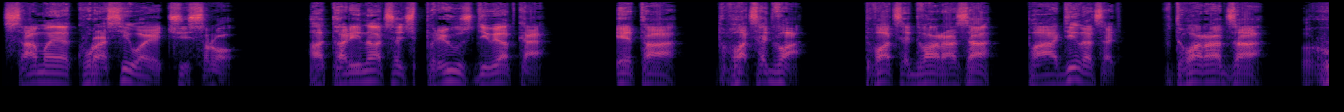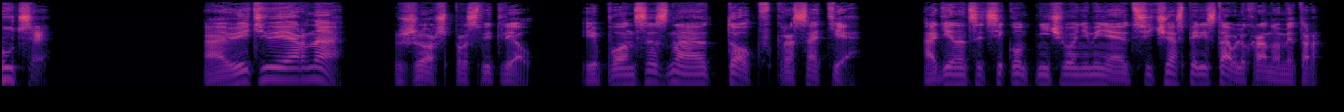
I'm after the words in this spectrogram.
Самое красивое число. А тринадцать плюс девятка — это двадцать два. Двадцать два раза по одиннадцать. В два раза руче. А ведь верно, — Жорж просветлел. Японцы знают толк в красоте. Одиннадцать секунд ничего не меняют. Сейчас переставлю хронометр.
